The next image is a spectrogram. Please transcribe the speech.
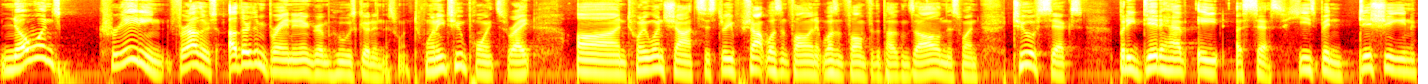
No one's creating for others other than Brandon Ingram, who was good in this one. 22 points, right? On 21 shots. His three shot wasn't falling. It wasn't falling for the Pelicans all in this one. Two of six, but he did have eight assists. He's been dishing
